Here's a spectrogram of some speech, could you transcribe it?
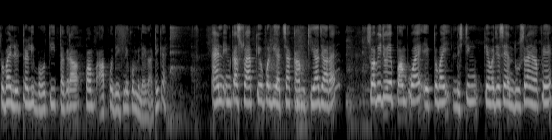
तो भाई लिटरली बहुत ही तगड़ा पंप आपको देखने को मिलेगा, ठीक है? एंड इनका स्वैप के ऊपर भी अच्छा काम किया जा रहा है। सो अभी जो ये पंप हुआ है, एक तो भाई लिस्टिंग के वजह से एंड दूसरा यहाँ पे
